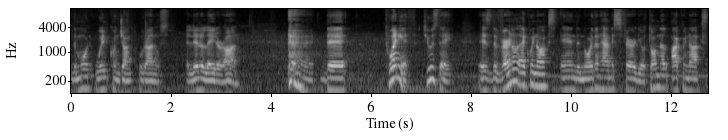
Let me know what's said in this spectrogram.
the moon will conjunct Uranus a little later on. the 20th, Tuesday, is the vernal equinox in the northern hemisphere, the autumnal equinox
